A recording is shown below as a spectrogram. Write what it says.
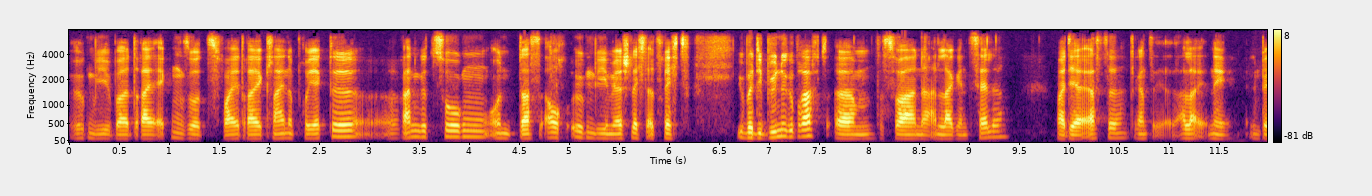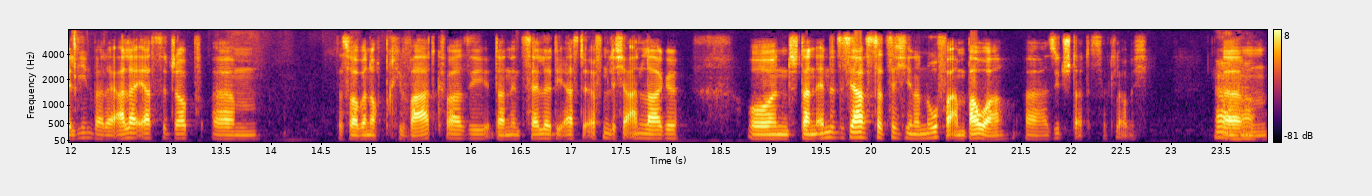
irgendwie über drei Ecken so zwei, drei kleine Projekte rangezogen und das auch irgendwie mehr schlecht als recht über die Bühne gebracht. Ähm, das war eine Anlage in Celle, war der erste, der ganz aller, nee, in Berlin war der allererste Job. Ähm, das war aber noch privat quasi. Dann in Celle die erste öffentliche Anlage. Und dann Ende des Jahres tatsächlich in Hannover am Bauer, äh, Südstadt ist das, glaube ich. Ja, ähm, ja.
